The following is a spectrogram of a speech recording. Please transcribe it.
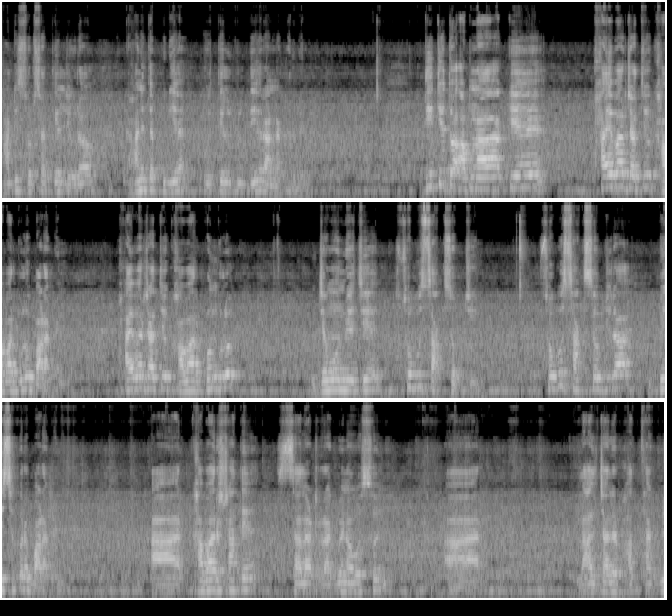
খাঁটি সরষের তেল যেগুলো ঘানিতে পুড়িয়ে ওই তেলগুলো দিয়ে রান্না করবেন। দ্বিতীয়ত আপনাকে ফাইবার জাতীয় খাবারগুলো বাড়াবেন। ফাইবার জাতীয় খাবার কোনগুলো? যেমন রয়েছে সবুজ শাকসবজি। সবুজ শাক শাকসবজিটা বেশি করে বাড়াবেন। আর খাবার সাথে স্যালাড রাখবেন অবশ্যই। আর লাল চালের ভাত থাকবে।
